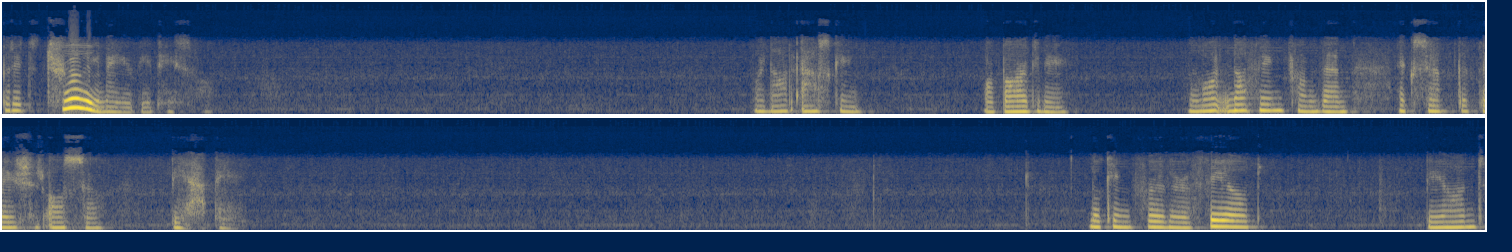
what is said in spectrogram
but it's truly may you be peaceful. We're not asking or bargaining. We want nothing from them except that they should also be happy. Looking further afield, beyond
